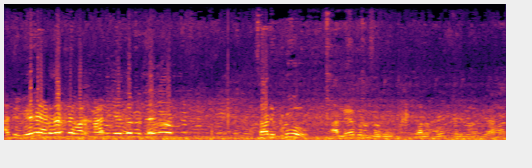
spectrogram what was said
అది వేరే అడగట్లే వాళ్ళు ఖాళీ చేద్దాం సార్ ఇప్పుడు ఆ లేబర్ ఉన్నారు వాళ్ళ తెలుసా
